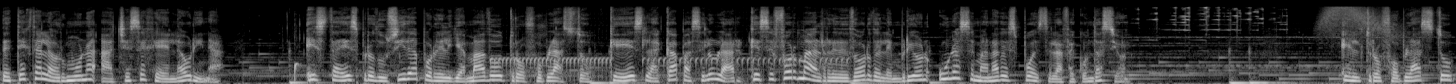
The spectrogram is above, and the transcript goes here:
detectan la hormona HCG en la orina. Esta es producida por el llamado trofoblasto, que es la capa celular que se forma alrededor del embrión una semana después de la fecundación. El trofoblasto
